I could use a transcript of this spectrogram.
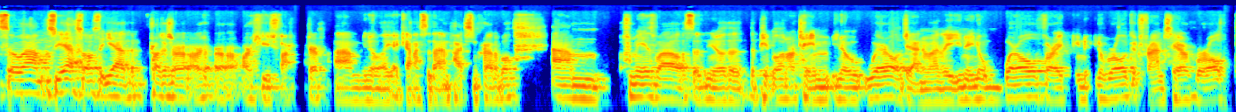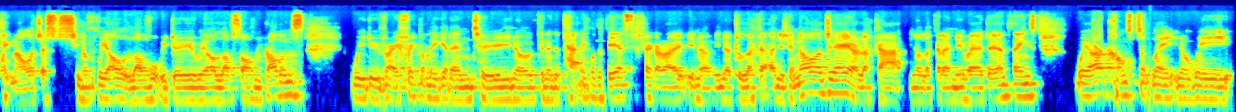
so, um, so yeah, so obviously, yeah, the projects are, are, are, a huge factor. Um, you know, like again, I said that impact's incredible. Um, for me as well, I said, you know, the, the people on our team, you know, we're all genuinely, you know, you know, we're all very, you know, we're all good friends here. We're all technologists. You know, we all love what we do. We all love solving problems we do very frequently get into, you know, get into technical debates to figure out, you know, you know, to look at a new technology or look at, you know, look at a new way of doing things. We are constantly, you know, we,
